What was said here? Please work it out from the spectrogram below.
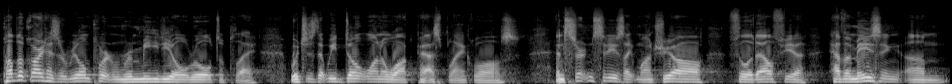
Public art has a real important remedial role to play, which is that we don't want to walk past blank walls. And certain cities like Montreal, Philadelphia, have amazing um,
